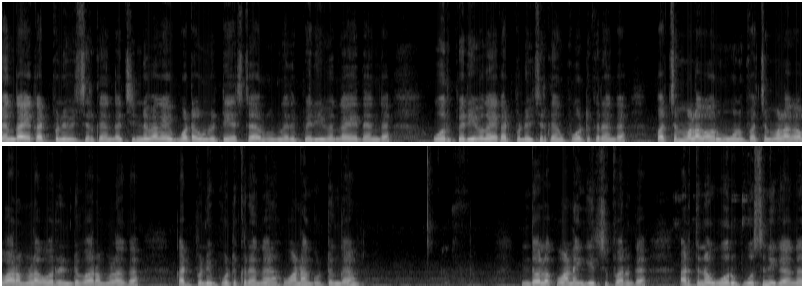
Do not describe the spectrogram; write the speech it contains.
வெங்காயம் கட் பண்ணி வச்சுருக்காங்க. சின்ன வெங்காயம் போட்டால் இன்னும் டேஸ்ட்டாக இருக்குங்க. இது பெரிய வெங்காயம் தாங்க. ஒரு பெரிய வெங்காயம் கட் பண்ணி வச்சுருக்காங்க போட்டுக்கிறாங்க. பச்சை மிளகா ஒரு மூணு பச்சை மிளகா வரமிளகா ஒரு ரெண்டு வரமிளகா கட் பண்ணி போட்டுக்கிறாங்க. வணங்குட்டுங்க. இந்த அளவுக்கு வணங்கிடுச்சு பாருங்கள் அடுத்து நான் ஒரு பூசணிக்காங்க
